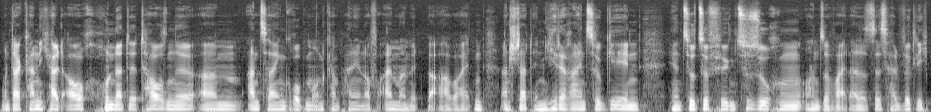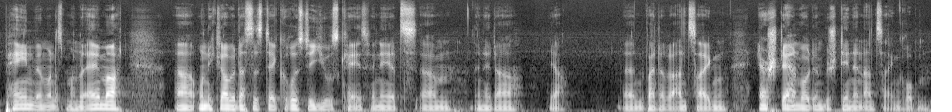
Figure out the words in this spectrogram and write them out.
Und da kann ich halt auch hunderte, tausende ähm, Anzeigengruppen und Kampagnen auf einmal mit bearbeiten, anstatt in jede reinzugehen, hinzuzufügen, zu suchen und so weiter. Also es ist halt wirklich Pain, wenn man das manuell macht. Äh, und ich glaube, das ist der größte Use Case, wenn ihr jetzt, ähm, wenn ihr da ja, äh, weitere Anzeigen erstellen ja. wollt in bestehenden Anzeigengruppen.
